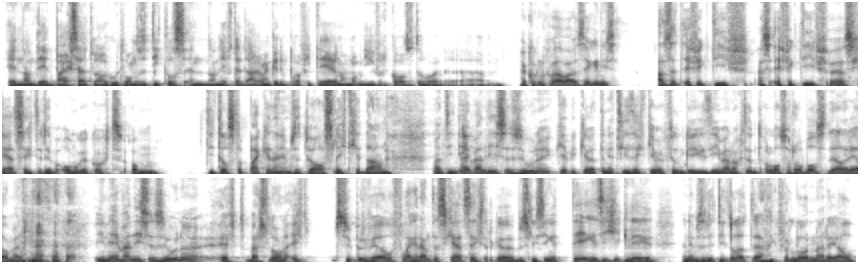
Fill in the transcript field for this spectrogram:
En dan deed Barça het wel goed, won ze titels. En dan heeft hij daarvan kunnen profiteren om opnieuw verkozen te worden. Ehm, Wat ik ook nog wel wou zeggen is, als het effectief, als effectief eh, scheidsrechters hebben omgekocht om titels te pakken, dan hebben ze het wel slecht gedaan. Want in een van die seizoenen, ik heb, ik heb het net gezegd, ik heb een filmpje gezien vanochtend, Los Robos del Real Madrid. In een van die seizoenen heeft Barcelona echt superveel flagrante scheidsrechterlijke beslissingen tegen zich gekregen. En hebben ze de titel uiteindelijk verloren naar Real.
